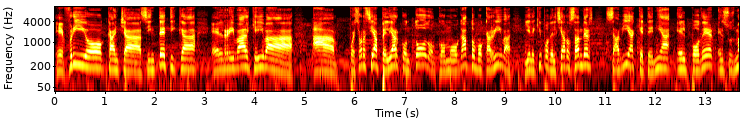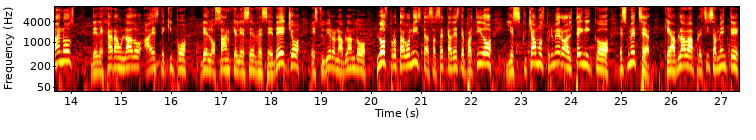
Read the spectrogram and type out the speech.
eh, frío, cancha sintética, el rival que iba a pues ahora sí a pelear con todo, como gato boca arriba. Y el equipo del Seattle Sanders sabía que tenía el poder en sus manos de dejar a un lado a este equipo de Los Ángeles FC. De hecho, estuvieron hablando los protagonistas acerca de este partido y escuchamos primero al técnico Smetzer que hablaba precisamente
